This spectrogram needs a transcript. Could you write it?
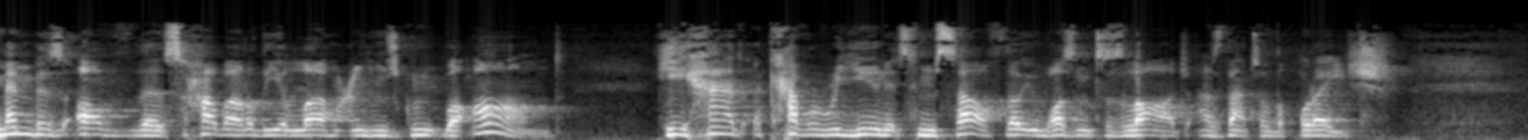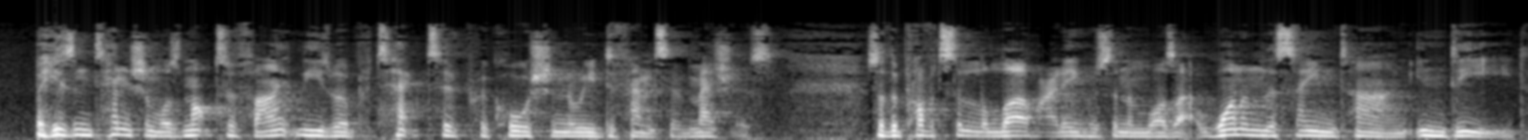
members of the Sahaba radiallahu anhum's group were armed. He had a cavalry unit himself, though it wasn't as large as that of the Quraysh. But his intention was not to fight. These were protective, precautionary, defensive measures. So the Prophet ﷺ was at one and the same time, indeed,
